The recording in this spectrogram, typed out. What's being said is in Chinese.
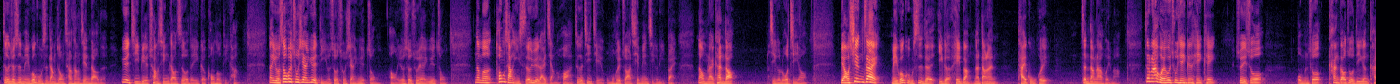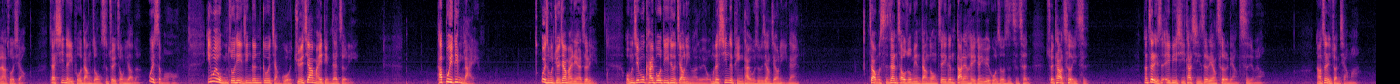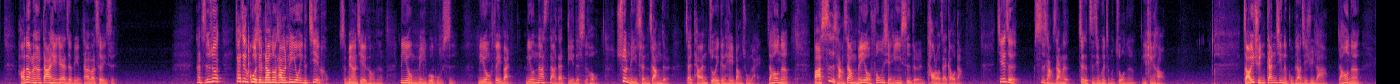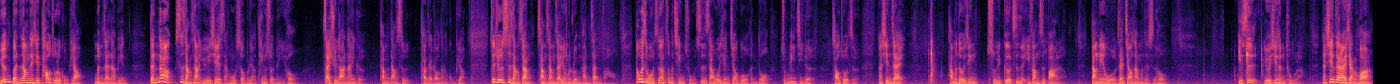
这个就是美国股市当中常常见到的月级别创新高之后的一个空头抵抗。那有时候会出现月底，有时候出现月中，哦，有时候出现月中。那么通常以十二月来讲的话，这个季节我们会抓前面几个礼拜。那我们来看到几个逻辑哦，表现在美国股市的一个黑棒，那当然。台股会震荡拉回嘛？震荡拉回会出现一根黑 K，所以说我们说看高做低跟看大做小，在新的一波当中是最重要的。为什么哈？因为我们昨天已经跟各位讲过，绝佳买点在这里，它不一定来。为什么绝佳买点在这里？我们节目开播第一天就教你嘛，对不对？我们的新的平台，我是不是这样教你？来，在我们实战操作面当中，这一根大量黑坑越过之后是支撑，所以它要测一次。那这里是 A、B、C，它其实这个量测了两次，有没有？然后这里转强嘛？好，那我们来看大黑黑在这边，它要不要测一次？那只是说，在这个过程当中，它会利用一个借口，什么样的借口呢？利用美国股市，利用费半，利用纳斯达在跌的时候，顺理成章的在台湾做一根黑棒出来，然后呢，把市场上没有风险意识的人套牢在高档，接着市场上的这个资金会怎么做呢？你听好。找一群干净的股票继续拉，然后呢，原本让那些套住的股票闷在那边，等到市场上有一些散户受不了停损了以后，再去拉那一个他们当时套在高档的股票，这就是市场上常常在用的轮盘战法。那为什么我知道这么清楚？事实上，我以前教过很多主力级的操作者，那现在他们都已经属于各自的一方之霸了。当年我在教他们的时候，也是有一些很土了。那现在来讲的话，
